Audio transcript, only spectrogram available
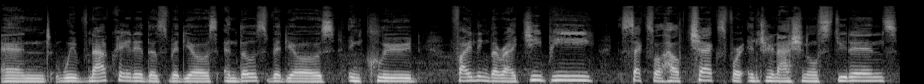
And we've now created those videos, and those videos include finding the right GP, sexual health checks for international students,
